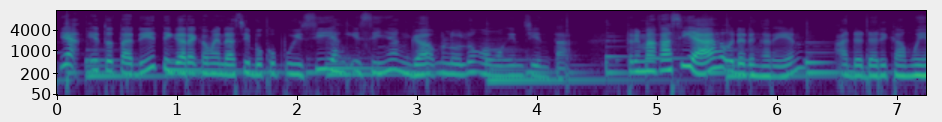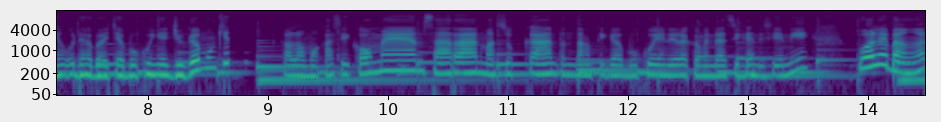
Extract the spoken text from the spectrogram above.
Ya, itu tadi tiga rekomendasi buku puisi yang isinya nggak melulu ngomongin cinta. Terima kasih ya udah dengerin. Ada dari kamu yang udah baca bukunya juga mungkin? Kalau mau kasih komen, saran, masukan tentang tiga buku yang direkomendasikan di sini, boleh banget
